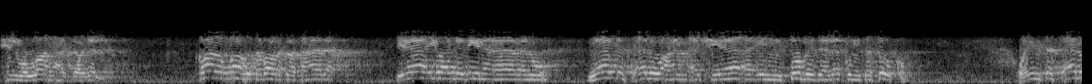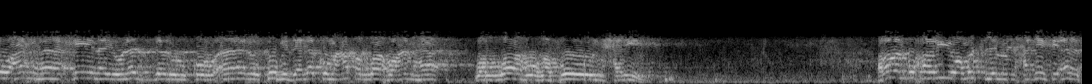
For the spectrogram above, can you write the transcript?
حلم الله عز وجل. قال الله تبارك وتعالى يا أيها الذين آمنوا لا تسألوا عن أشياء إن تبد لكم تسوكم وإن تسألوا عنها حين ينزل القرآن تبد لكم عفى الله عنها والله غفور حليم. روى البخاري ومسلم من حديث أنس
